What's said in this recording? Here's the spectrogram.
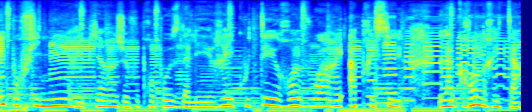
Et pour finir, eh bien, je vous propose d'aller réécouter, revoir et apprécier la grande Rita.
